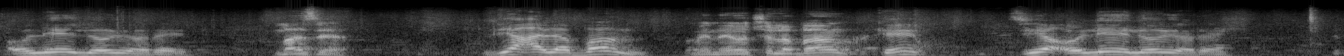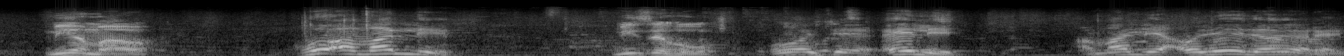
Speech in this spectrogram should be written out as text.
עולה לא יורד. מה זה? זה על הבנק, מניות של הבנק? כן? זה עולה לא יורד. מי אמר? הוא אמר לי, מי זה הוא? הוא זה אלי, אמר לי עולה לא יורד.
